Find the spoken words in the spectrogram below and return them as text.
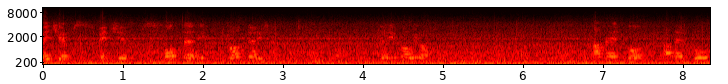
Midships. Midships. 430. 430, sir. 34 wheel on. Half ahead port. Half head full.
